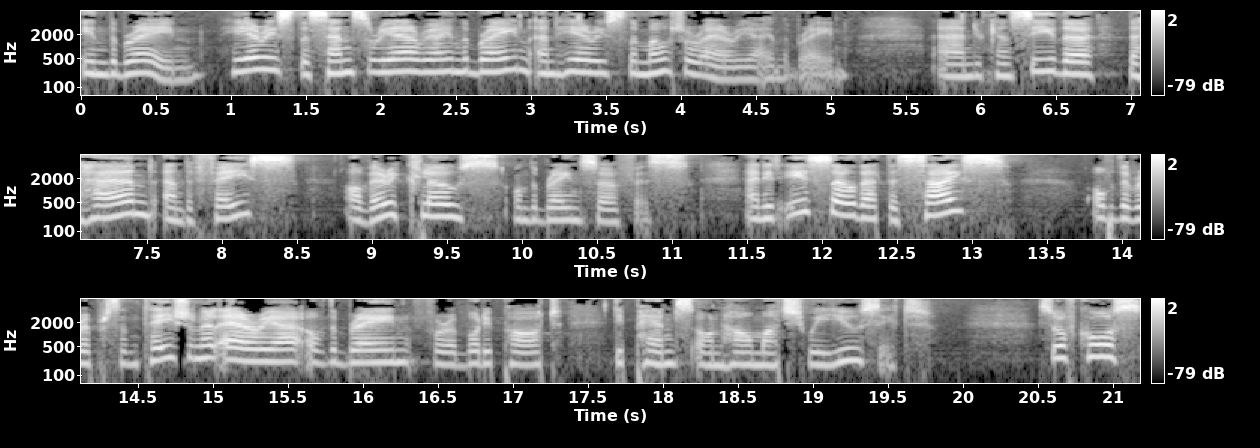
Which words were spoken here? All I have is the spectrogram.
in the brain. Here is the sensory area in the brain, and here is the motor area in the brain. And you can see the, the hand and the face are very close on the brain surface. And it is so that the size of the representational area of the brain for a body part depends on how much we use it. So, of course,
